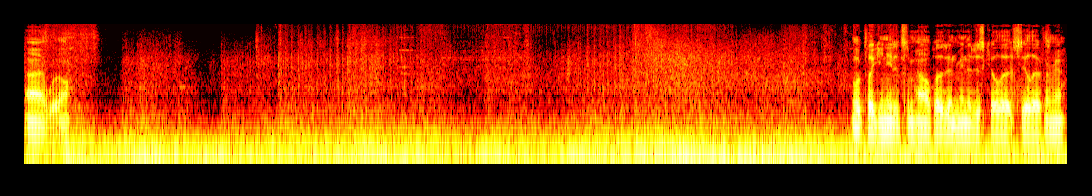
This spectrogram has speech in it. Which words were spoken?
I will. Looked like you needed some help. I didn't mean to just kill that, steal that from you.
